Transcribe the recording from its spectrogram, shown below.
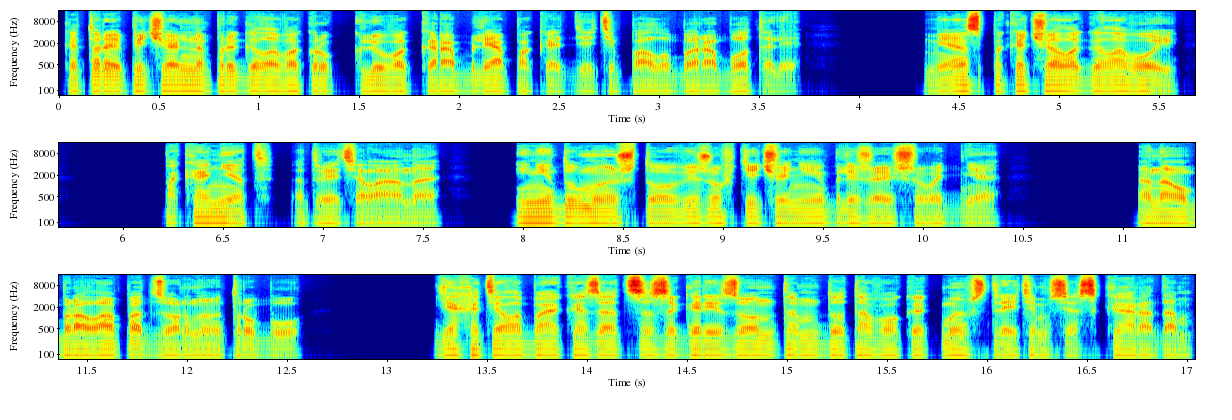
которая печально прыгала вокруг клюва корабля, пока дети палубы работали. Миас покачала головой. «Пока нет», — ответила она, — «и не думаю, что увижу в течение ближайшего дня». Она убрала подзорную трубу. «Я хотела бы оказаться за горизонтом до того, как мы встретимся с Карадом.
